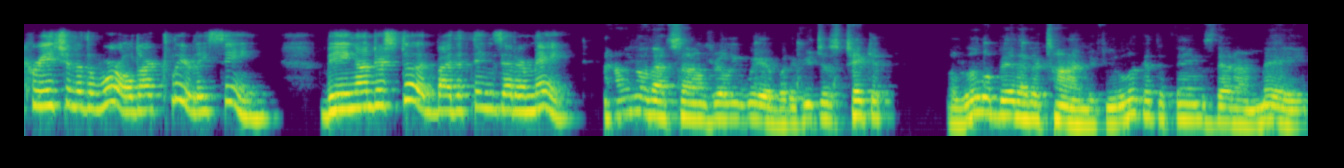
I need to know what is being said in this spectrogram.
creation of the world are clearly seen, being understood by the things that are made I know that sounds really weird, but if you just take it a little bit at a time, if you look at the things that are made,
